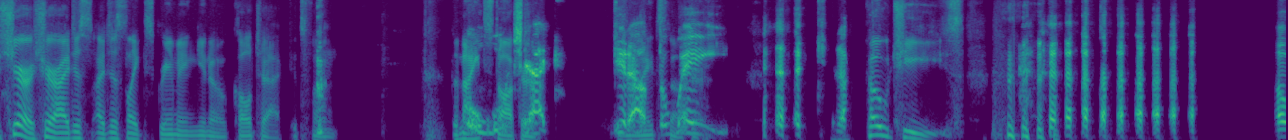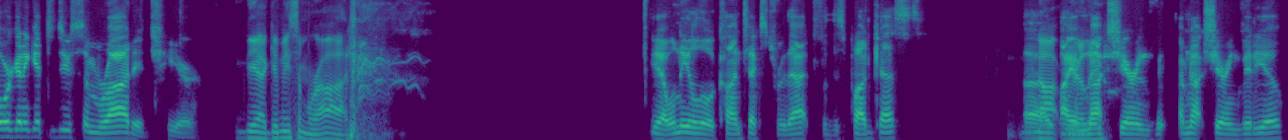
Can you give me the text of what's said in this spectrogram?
Sure, sure. I just I just like screaming, you know, Kolchak. It's fun. The Night Oh, Stalker. Jack, get The out Night the Stalker. way. Co cheese. Oh, we're going to get to do some rodage here. Yeah, give me some rod. Yeah, we'll need a little context for that for this podcast. Uh, not I really. am not sharing. I'm not sharing video.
